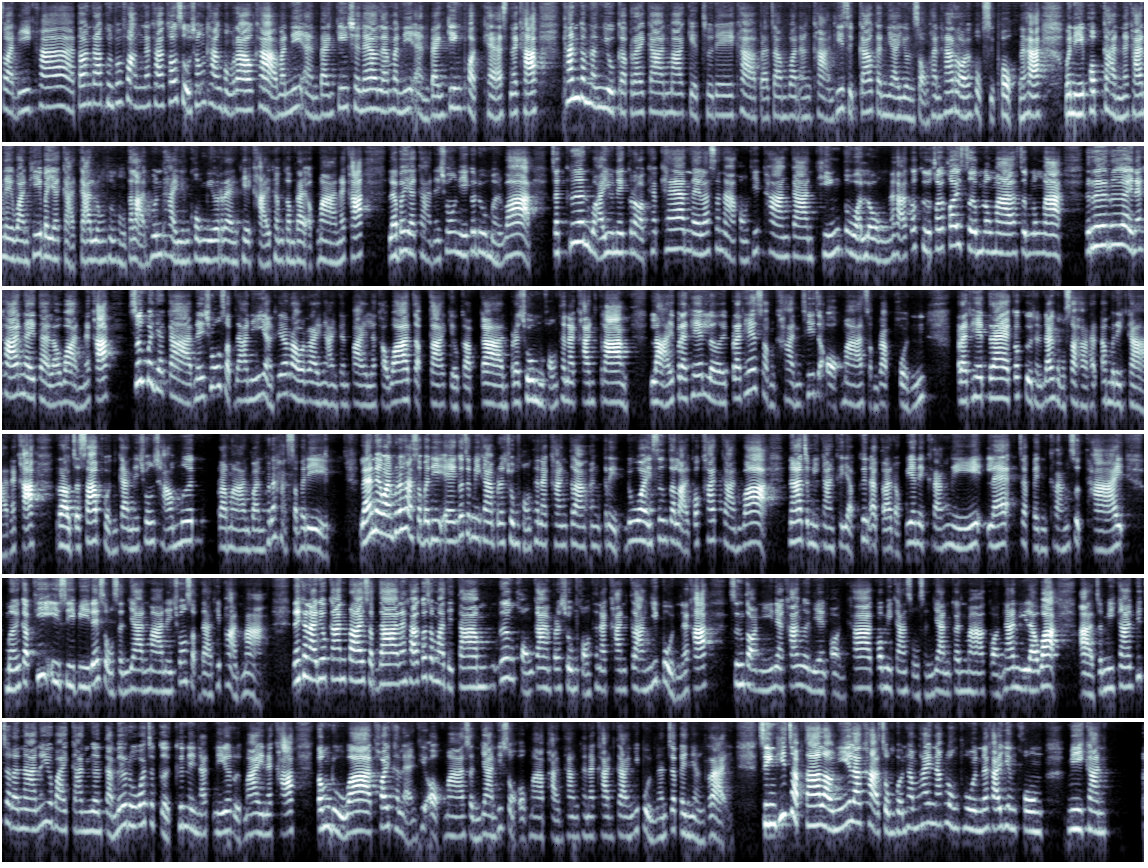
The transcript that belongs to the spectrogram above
สวัสดีค่ะ ต้อนรับคุณผู้ฟังนะคะ เข้าสู่ช่องทางของเราค่ะ Money and Banking Channel และ Money and Banking Podcast นะคะ ท่านกำลังอยู่กับรายการ Market Today ค่ะ ประจำวันอังคารที่ 19 กันยายน 2566 นะคะ วันนี้พบกันนะคะ ในวันที่บรรยากาศการลงทุนของตลาดหุ้นไทยยังคงมีแรงเทขายทำกำไรออกมานะคะ และบรรยากาศในช่วงนี้ก็ดูเหมือนว่า จะเคลื่อนไหวอยู่ในกรอบแคบๆในลักษณะของทิศทางการทิ้งตัวลงนะคะ ก็คือค่อยๆซึมลงมาซึมลงมาเรื่อยๆนะคะ ในแต่ละวันนะคะ ซึ่งบรรยากาศในช่วงสัปดาห์นี้อย่างที่เรารายงานกันไปแล้วค่ะว่าจับตาเกี่ยวกับการประชุมของธนาคารกลางหลายประเทศเลย ประเทศสำคัญที่จะออกมาสำหรับผลประเทศแรกก็คือทางด้านของสหรัฐอเมริกานะคะ เราจะทราบผลกันในช่วงเช้ามืดประมาณวันพฤหัสบดี และในวันพฤหัสบดีเองก็จะมีการประชุมของธนาคารกลางอังกฤษด้วย ซึ่งตลาดก็คาดการว่าน่าจะมีการขยับขึ้นอัตราดอกเบี้ยในครั้งนี้ และจะเป็นครั้งสุดท้าย เหมือนกับที่ ECB ได้ส่งสัญญาณมาในช่วงสัปดาห์ที่ผ่านมา ในขณะเดียวกันปลายสัปดาห์นะคะ ก็จะมาติดตามเรื่องของการประชุมของธนาคารกลางญี่ปุ่นนะคะ ซึ่งตอนนี้เนี่ยค่าเงินเยนอ่อนค่าก็มีการส่งสัญญาณกันมาก่อนหน้านี้แล้วว่า อาจจะมีการพิจารณานโยบายการเงิน แต่ไม่รู้ว่าจะเกิดขึ้นในนัดนี้หรือไม่นะคะ ต้องดูว่าถ้อยแถลงที่ออกมาสัญญาณที่ส่งออกมาผ่านทางธนาคารกลางญี่ปุ่นนั้นจะเป็นอย่างไร สิ่งที่จับตาเหล่านี้แหละค่ะส่งผลทำให้นักลงทุนนะคะ ยังคงมีการ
